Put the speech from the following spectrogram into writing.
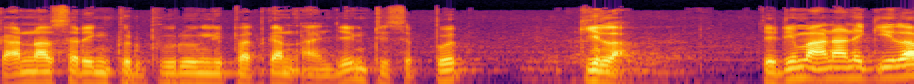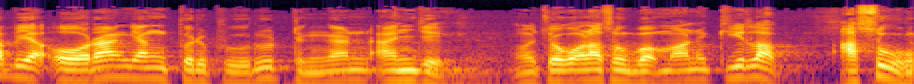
Karena sering berburu melibatkan anjing disebut kilap. Jadi maknanya kilap ya orang yang berburu dengan anjing. Oh, langsung bawa mana kilap, asu.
